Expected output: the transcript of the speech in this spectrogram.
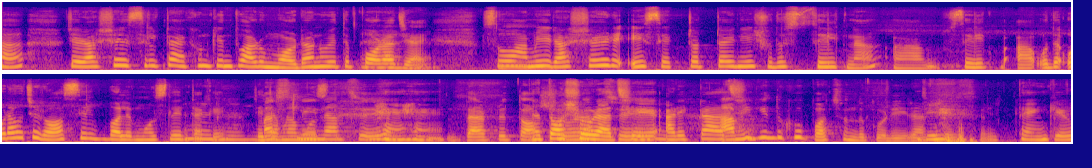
না যে রাজশাহী সিল্কটা এখন কিন্তু আরও মডার্ন ওয়েতে পরা যায়। সো আমি রাজশাহীর এই সেক্টরটাই নিয়ে শুধু সিল্ক না সিল্ক ওদের ওরা হচ্ছে র সিল্ক বলে মসলিনটাকে যেটা আমরা হ্যাঁ হ্যাঁ। তারপরে তসর আছে, আরেকটা আছে। আমি কিন্তু খুব পছন্দ করি রাজশাহী সিল্ক থ্যাংক ইউ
